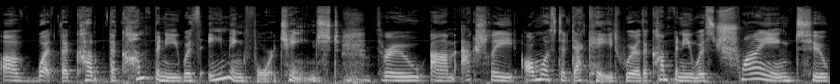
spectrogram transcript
of what the com- the company was aiming for changed mm-hmm. through um, actually almost a decade, where the company was trying to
